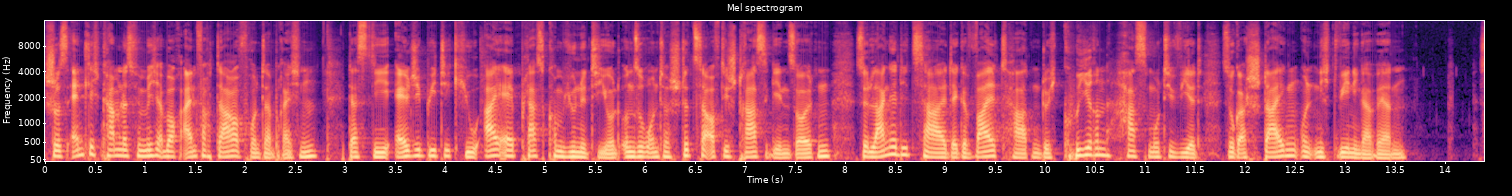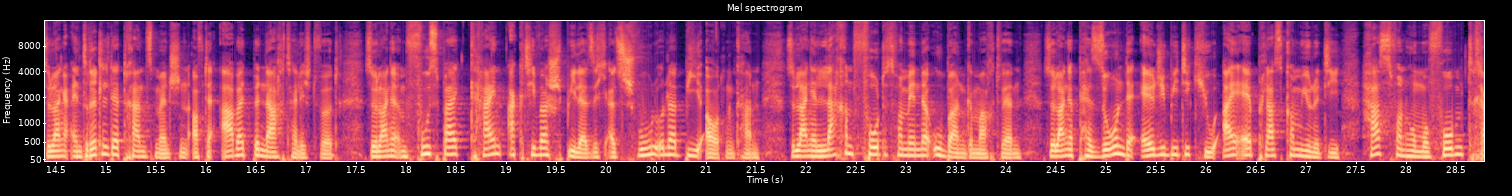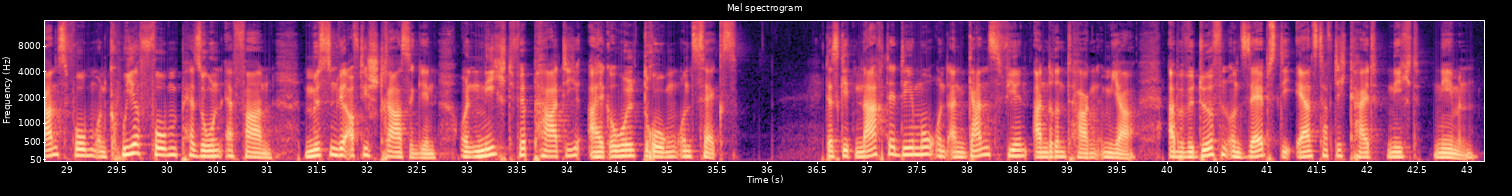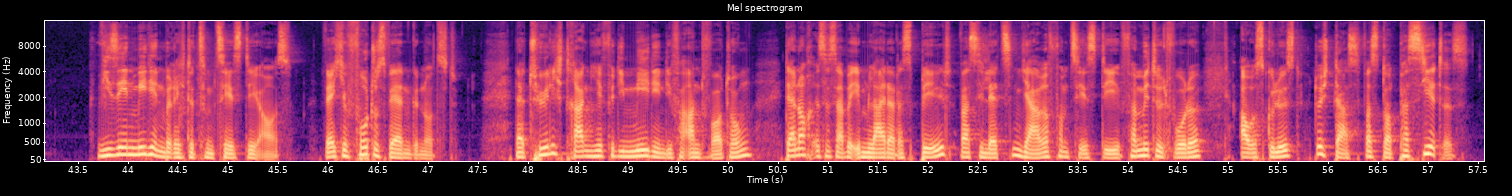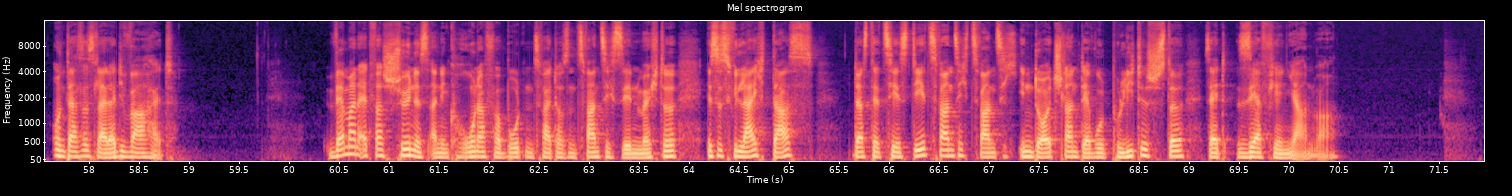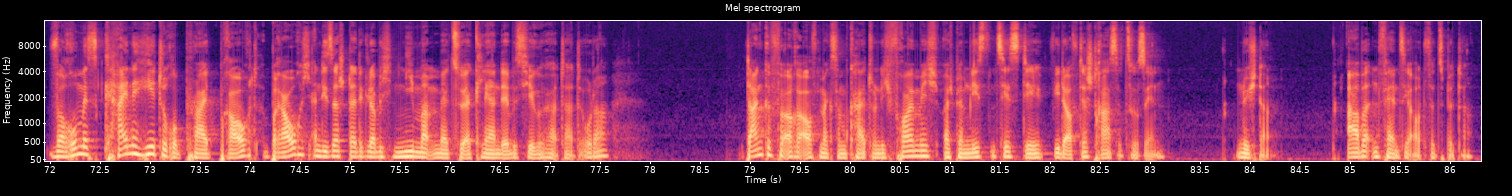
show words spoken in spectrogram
Schlussendlich kann man das für mich aber auch einfach darauf runterbrechen, dass die LGBTQIA-Plus-Community und unsere Unterstützer auf die Straße gehen sollten, solange die Zahl der Gewalttaten durch queeren Hass motiviert sogar steigen und nicht weniger werden solange ein Drittel der Transmenschen auf der Arbeit benachteiligt wird, solange im Fußball kein aktiver Spieler sich als schwul oder bi outen kann, solange lachend Fotos von mir in der U-Bahn gemacht werden, solange Personen der LGBTQIA Plus Community Hass von homophoben, transphoben und queerphoben Personen erfahren, müssen wir auf die Straße gehen und nicht für Party, Alkohol, Drogen und Sex. Das geht nach der Demo und an ganz vielen anderen Tagen im Jahr. Aber wir dürfen uns selbst die Ernsthaftigkeit nicht nehmen. Wie sehen Medienberichte zum CSD aus? Welche Fotos werden genutzt? Natürlich tragen hierfür die Medien die Verantwortung, dennoch ist es aber eben leider das Bild, was die letzten Jahre vom CSD vermittelt wurde, ausgelöst durch das, was dort passiert ist. Und das ist leider die Wahrheit. Wenn man etwas Schönes an den Corona-Verboten 2020 sehen möchte, ist es vielleicht das, dass der CSD 2020 in Deutschland der wohl politischste seit sehr vielen Jahren war. Warum es keine Hetero-Pride braucht, brauche ich an dieser Stelle, glaube ich, niemandem mehr zu erklären, der bis hier gehört hat, oder? Danke für eure Aufmerksamkeit und ich freue mich, euch beim nächsten CSD wieder auf der Straße zu sehen. Nüchtern. Aber in fancy Outfits bitte.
